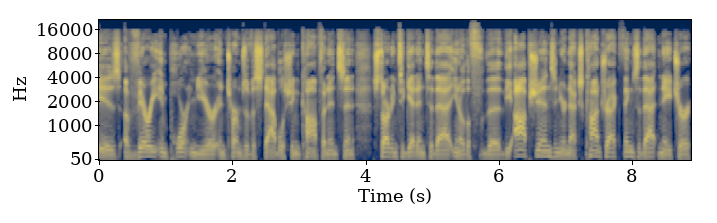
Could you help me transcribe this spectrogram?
is a very important year in terms of establishing confidence and starting to get into that you know the the the options and your next contract, things of that nature.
